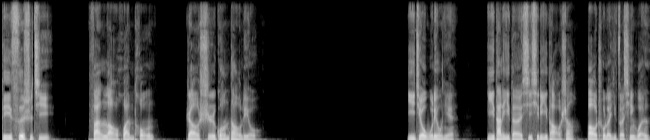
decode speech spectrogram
第四十集：返老还童，让时光倒流。一九五六年，意大利的西西里岛上。爆出了一则新闻：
